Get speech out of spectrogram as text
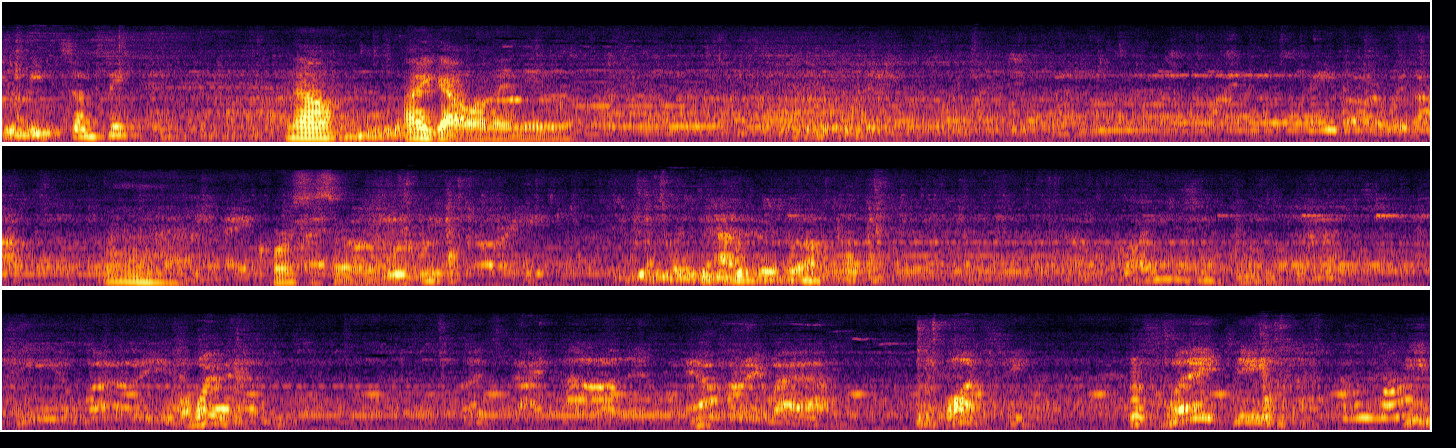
You need something? No, I got what I needed. of course it's over. Why is he doing that? Be. The shaitan is everywhere. Watching, waiting. He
